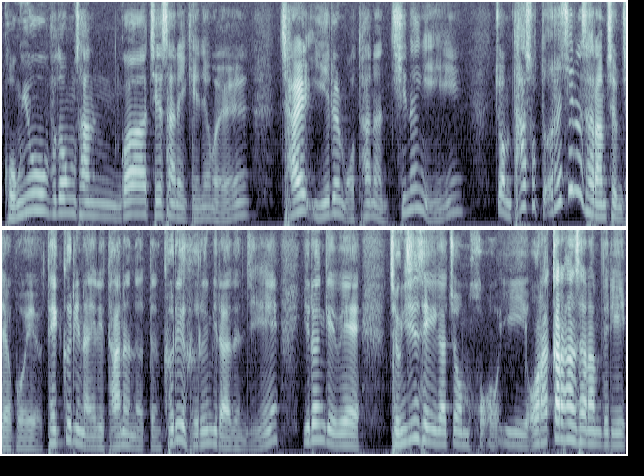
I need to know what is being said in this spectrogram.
공유 부동산과 재산의 개념을 잘 이해를 못하는 지능이 좀 다소 떨어지는 사람처럼 제가 보여요. 댓글이나 이렇게 다는 어떤 글의 흐름이라든지 이런 게 왜 정신세계가 좀 이 오락가락한 사람들이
